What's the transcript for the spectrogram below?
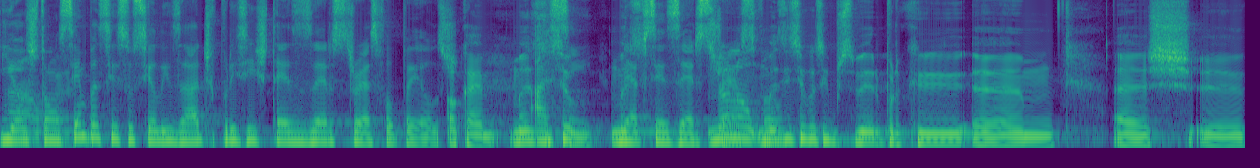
e Ah, eles estão ok. sempre a ser socializados, por isso isto é zero stressful para eles. Ok, mas Ah, isso. sim, mas, deve ser zero Não, não, stressful. mas isso eu consigo perceber porque hum, as eh,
